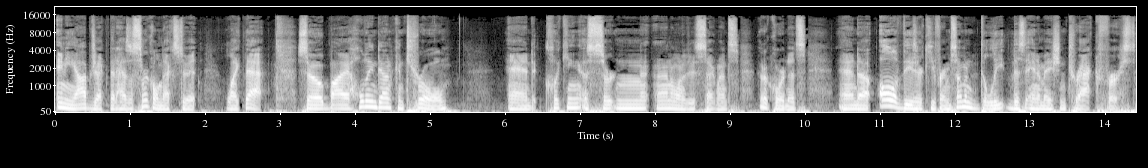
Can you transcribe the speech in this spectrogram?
any object that has a circle next to it like that. So by holding down control and clicking a certain, I don't want to do segments, go to coordinates, and uh, all of these are keyframes. So I'm going to delete this animation track first.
